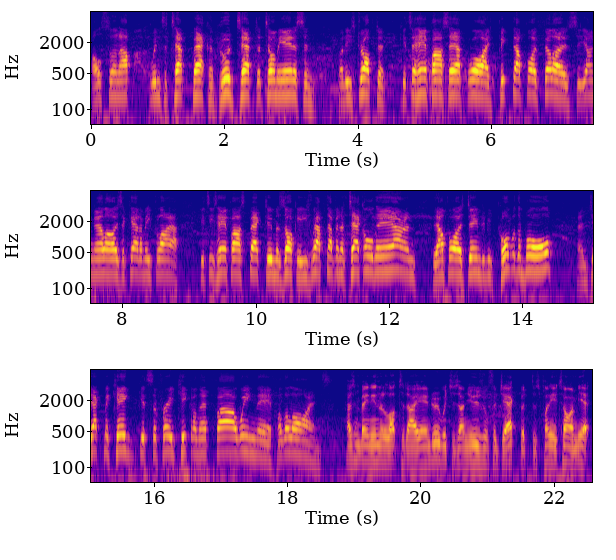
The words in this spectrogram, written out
Olsen up, wins a tap back. A good tap to Tommy Anderson, but he's dropped it. Gets a hand pass out wide, picked up by Fellows, the young Allies Academy player. Gets his hand pass back to Mazzocchi. He's wrapped up in a tackle there, and the umpire is deemed to be caught with the ball. And Jack McKegg gets the free kick on that far wing there for the Lions. Hasn't been in it a lot today, Andrew, which is unusual for Jack, but there's plenty of time yet.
